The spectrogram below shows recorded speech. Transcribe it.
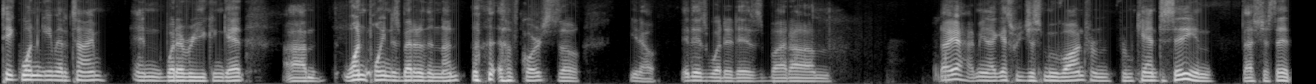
take one game at a time and whatever you can get. Um, one point is better than none, of course. So, you know, it is what it is. But um, oh yeah, I mean, I guess we just move on from from Kansas City, and that's just it.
